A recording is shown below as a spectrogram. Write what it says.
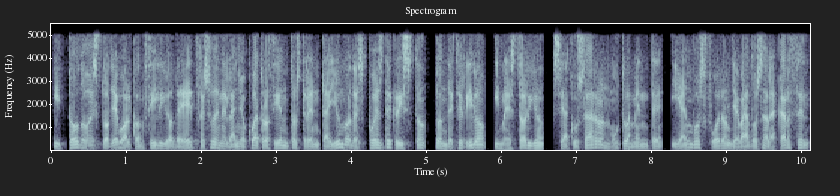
Y todo esto llevó al concilio de Éfeso en el año 431 después de Cristo, donde Cirilo y Nestorio se acusaron mutuamente, y ambos fueron llevados a la cárcel,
